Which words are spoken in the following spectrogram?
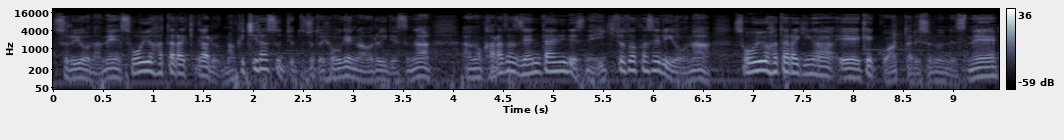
するようなねそういう働きがある。撒き散らすっていうとちょっと表現が悪いですがあの体全体にですね行き届かせるようなそういう働きが、えー、結構あったりするんですね。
